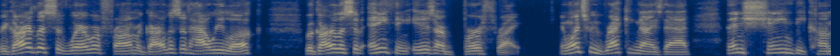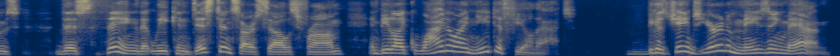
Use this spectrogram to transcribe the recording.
regardless of where we're from, regardless of how we look, regardless of anything, it is our birthright. And once we recognize that, then shame becomes this thing that we can distance ourselves from and be like, why do I need to feel that? Mm. Because, James, you're an amazing man.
